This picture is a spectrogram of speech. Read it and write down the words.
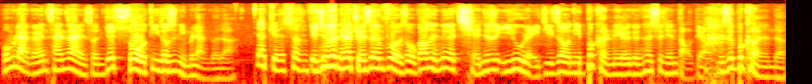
我们两个人参战的时候，你就所有地都是你们两个的，啊，要决胜负。也就是说，你要决胜负的时候，我告诉你，那个钱就是一路累积之后，你不可能有一个人会瞬间倒掉，你是不可能的。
